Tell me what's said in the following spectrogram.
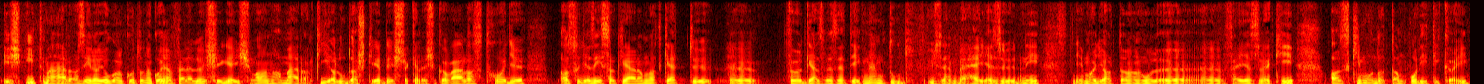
És itt már azért a jogalkotónak olyan felelőssége is van, ha már a kialudas kérdésre keresik a választ, hogy az, hogy az északi áramlat 2 földgázvezeték nem tud üzembe helyeződni, magyar talanul fejezve ki, az kimondottan politikai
